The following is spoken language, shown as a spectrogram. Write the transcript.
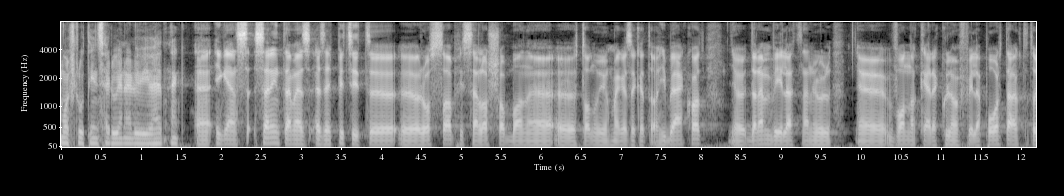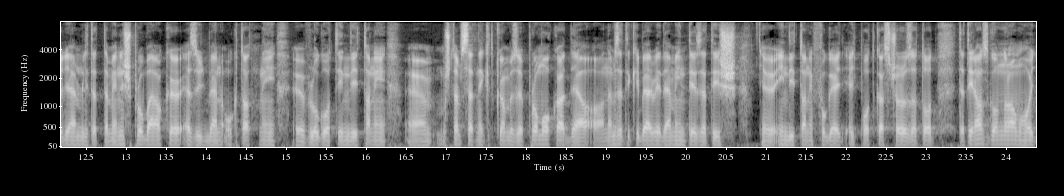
most rutinszerűen előjöhetnek. E, igen, szerintem ez, ez egy picit rosszabb, hiszen lassabban tanuljuk meg ezeket a hibákat, de nem véletlenül vannak erre különféle portálok, tehát ahogy említettem, én is próbálok ezügyben oktatni, vlogot indítani. Most nem szeretnék itt különböző promókat, de a Nemzeti Kibervédelmi Intézet is indítani fog egy, egy podcast sorozatot. Tehát én azt gondolom, hogy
